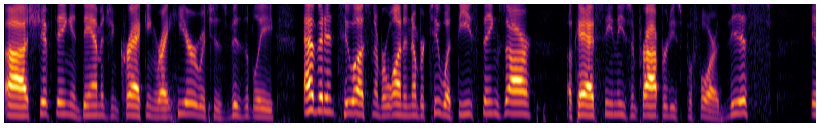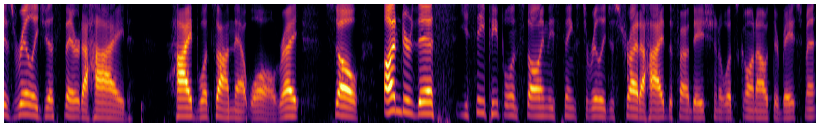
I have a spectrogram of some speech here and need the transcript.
uh, shifting and damage and cracking right here, which is visibly evident to us, number one. And number two, what these things are. Okay, I've seen these in properties before. This is really just there to hide hide what's on that wall, right? So under this, you see people installing these things to really just try to hide the foundation of what's going on with their basement.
